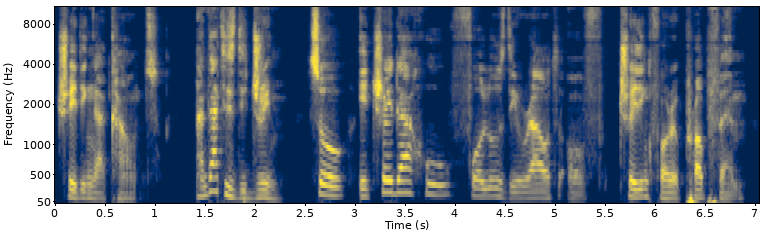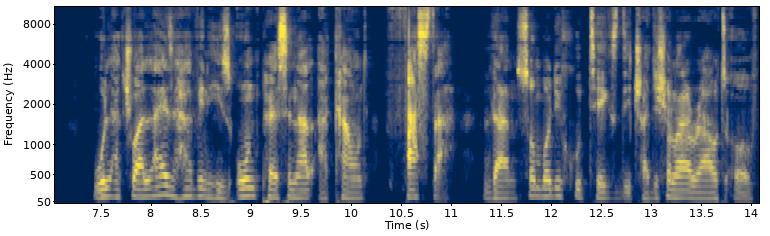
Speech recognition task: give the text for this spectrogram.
trading account. And that is the dream. So a trader who follows the route of trading for a prop firm will actualize having his own personal account faster than somebody who takes the traditional route of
